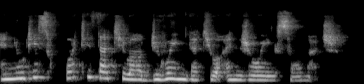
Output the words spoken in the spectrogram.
and notice what is that you are doing that you are enjoying so much.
